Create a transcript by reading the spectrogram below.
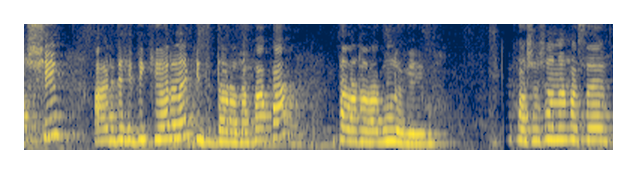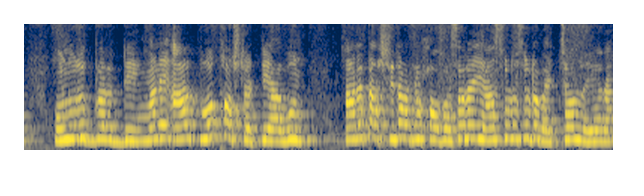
আসছি আর দেখি দেখি আর নাই কিন্তু দরজা ফাঁকা, তালা টালা আগুন লেগে আইব। প্রশাসনের কাছে অনুরোধ করে দি। মানে আর বহুত কষ্টটি আগুন আরে তার সাথে আজ বছরে ইয়া ছোটো ছোটো বাচ্চা হলো এরা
